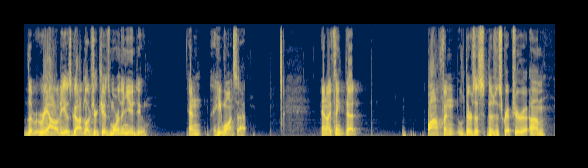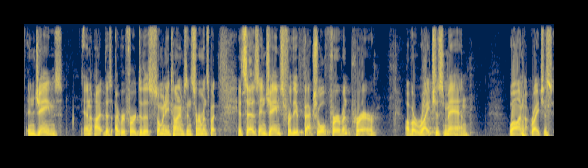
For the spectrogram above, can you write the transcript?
The reality is, God loves your kids more than you do. And He wants that. And I think that often there's a there's a scripture um, in James, and I, this, I've referred to this so many times in sermons, but it says in James, "For the effectual fervent prayer of a righteous man." Well, I'm not righteous.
